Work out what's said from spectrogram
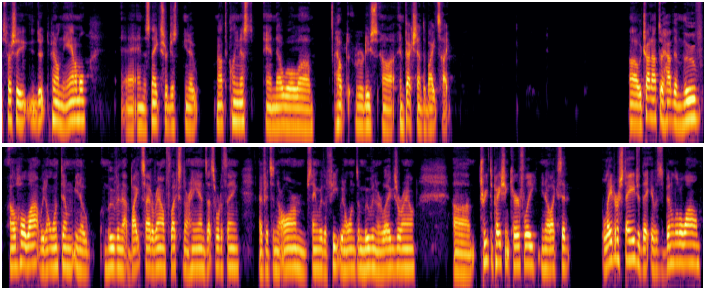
especially depending on the animal and the snakes are just, you know, not the cleanest and that will, uh, help reduce, uh, infection at the bite site. Uh, we try not to have them move a whole lot. We don't want them, you know, moving that bite side around, flexing their hands, that sort of thing. If it's in their arm, same with their feet, we don't want them moving their legs around. Um, treat the patient carefully. You know, like I said, later stage, if it's been a little while,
